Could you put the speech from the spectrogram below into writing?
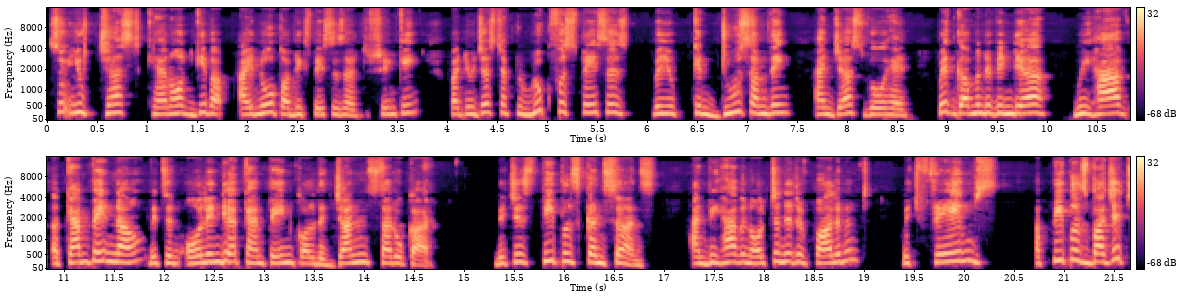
So you just cannot give up. I know public spaces are shrinking, but you just have to look for spaces where you can do something and just go ahead. With Government of India, we have a campaign now. It's an all India campaign called the Jan Sarokar, which is people's concerns. And we have an alternative parliament which frames a people's budget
